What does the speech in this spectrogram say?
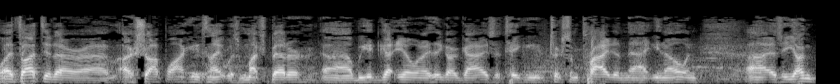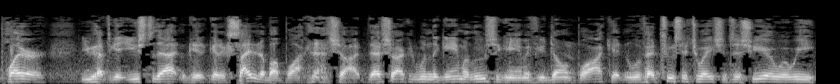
Well, I thought that our uh, our shot blocking tonight was much better. Uh, we had got you know, and I think our guys are taking took some pride in that. You know, and uh, as a young player, you have to get used to that and get, get excited about blocking that shot. That shot could win the game or lose the game if you don't block it. And we've had two situations this year where we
